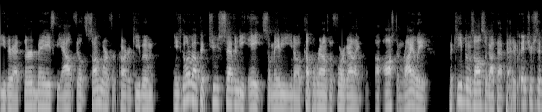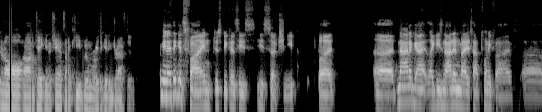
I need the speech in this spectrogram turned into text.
either at third base, the outfield, somewhere for Carter Kieboom. And he's going about pick 278, so maybe you know a couple rounds before a guy like uh, Austin Riley. But Kieboom's also got that pedigree. Interested in all on taking a chance on Kieboom where he's getting drafted. I mean, I think it's fine just because he's he's so cheap, but uh, not a guy like he's not in my top twenty-five. Uh,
